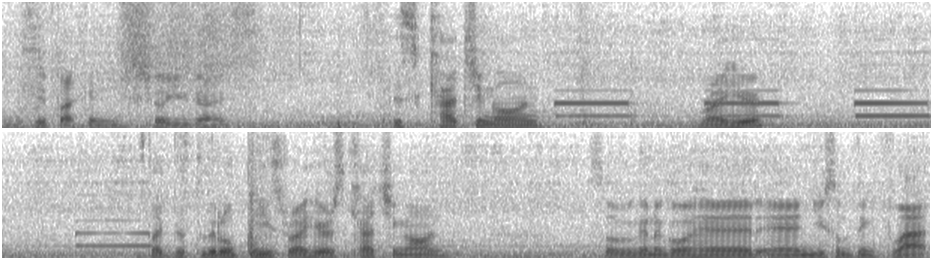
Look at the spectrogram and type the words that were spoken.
let me see if I can show you guys. It's catching on right here. It's like this little piece right here is catching on. So we're gonna go ahead and use something flat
